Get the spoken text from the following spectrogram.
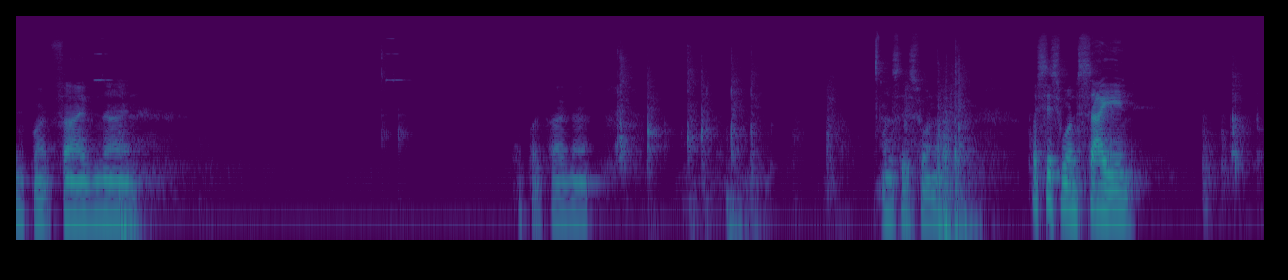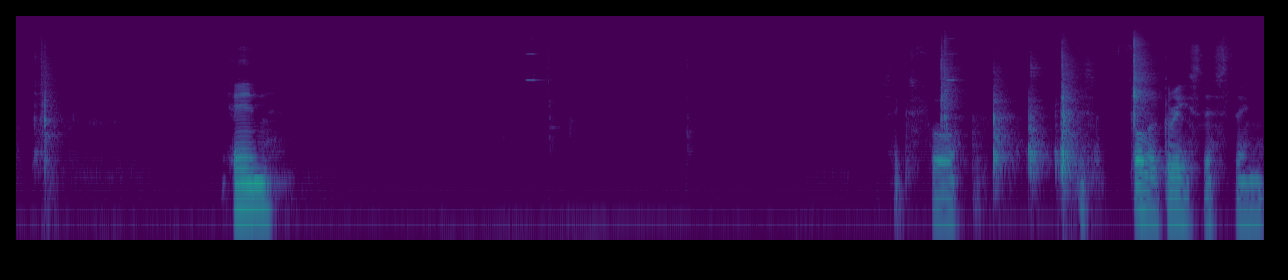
0.59 0.59 what's this one? What's this one saying? In six four. It's full of grease. This thing.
